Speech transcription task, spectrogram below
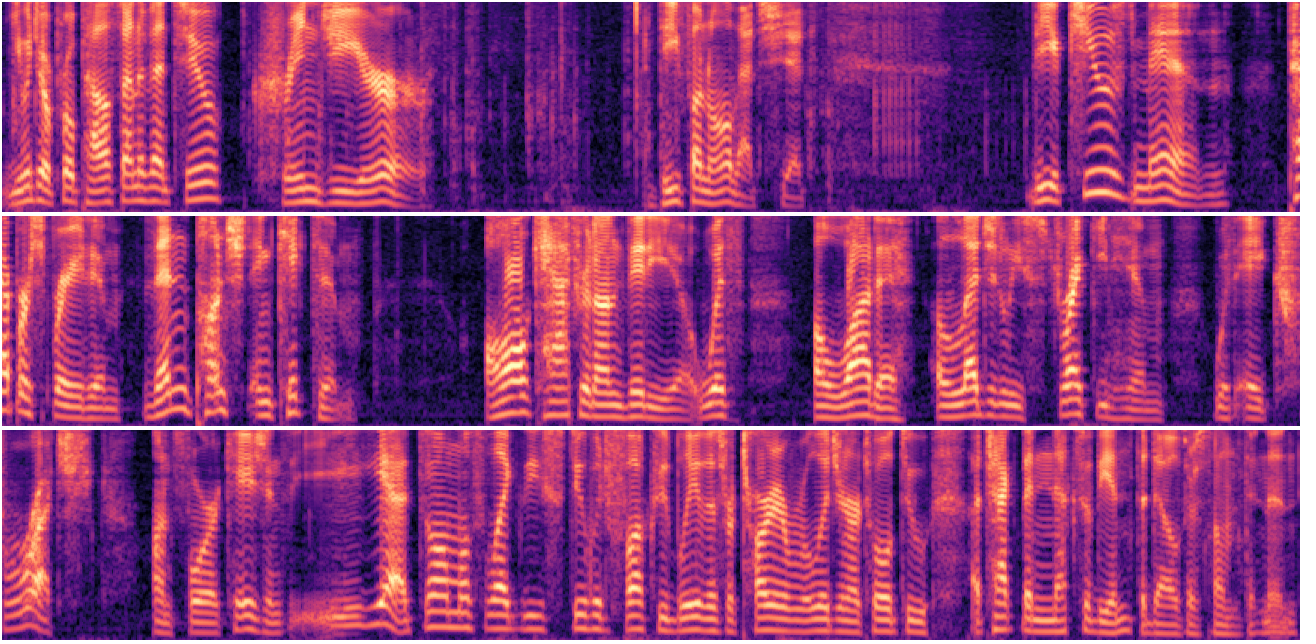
You went to a pro-Palestine event too? Cringier. Defund all that shit. The accused man pepper sprayed him, then punched and kicked him. All captured on video, with Awade allegedly striking him with a crutch on four occasions. Yeah, it's almost like these stupid fucks who believe this retarded religion are told to attack the necks of the infidels or something. And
